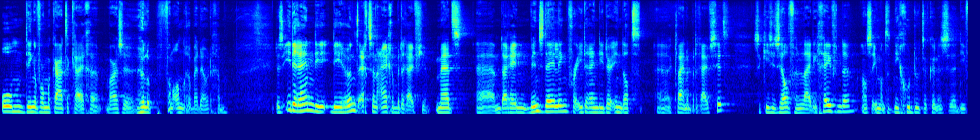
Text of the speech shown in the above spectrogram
om dingen voor elkaar te krijgen waar ze hulp van anderen bij nodig hebben. Dus iedereen die, die runt echt zijn eigen bedrijfje met ehm, daarin winstdeling voor iedereen die er in dat eh, kleine bedrijf zit. Ze kiezen zelf hun leidinggevende. Als iemand het niet goed doet, dan kunnen ze die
